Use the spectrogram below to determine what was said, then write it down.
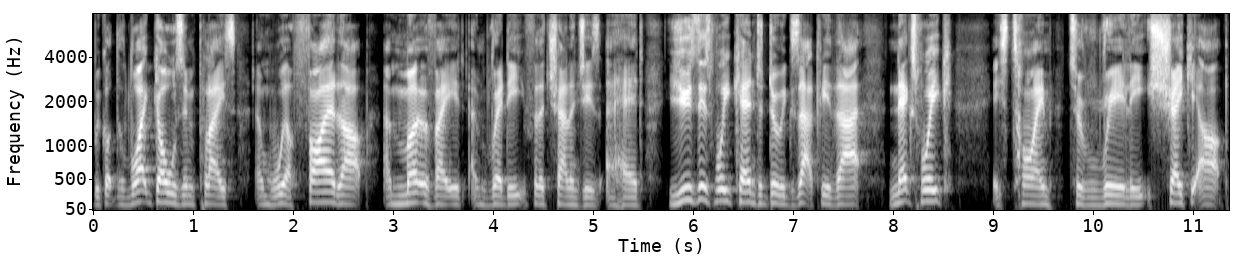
We've got the right goals in place and we are fired up and motivated and ready for the challenges ahead. Use this weekend to do exactly that. Next week, it's time to really shake it up,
